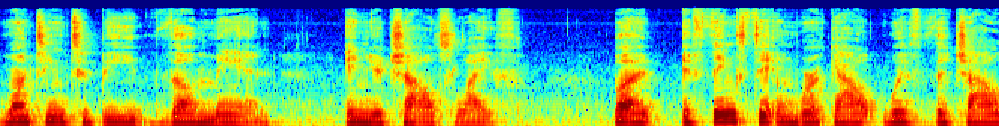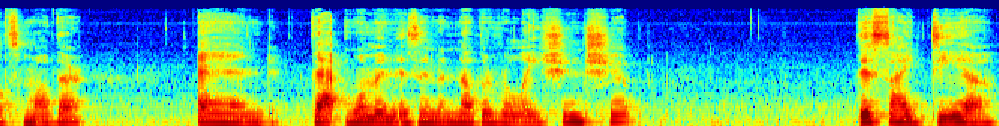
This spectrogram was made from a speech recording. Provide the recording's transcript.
wanting to be the man in your child's life. But if things didn't work out with the child's mother and that woman is in another relationship, this idea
